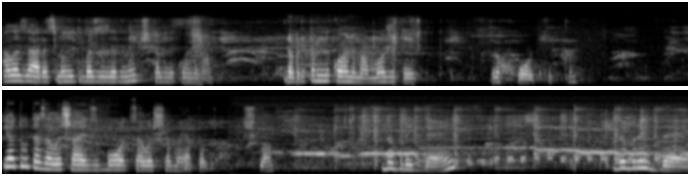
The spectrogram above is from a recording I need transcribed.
але зараз мені треба зазирнути, чи там нікого нема. Добре, там нікого нема, можете проходити. Я тут залишаюсь, бо це лише моя подруга прийшла. Добрий день. Добрий день.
